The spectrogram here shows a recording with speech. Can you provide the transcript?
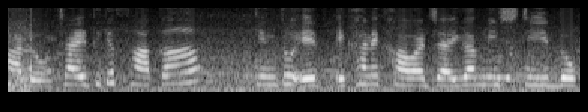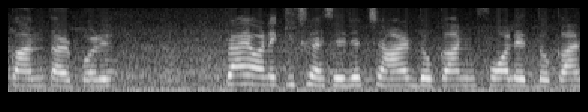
ভালো। চারিদিকে ফাঁকা, কিন্তু এখানে খাওয়ার জায়গা মিষ্টির দোকান, তারপরে প্রায় অনেক কিছু আছে। যে চার দোকান, ফলের দোকান।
